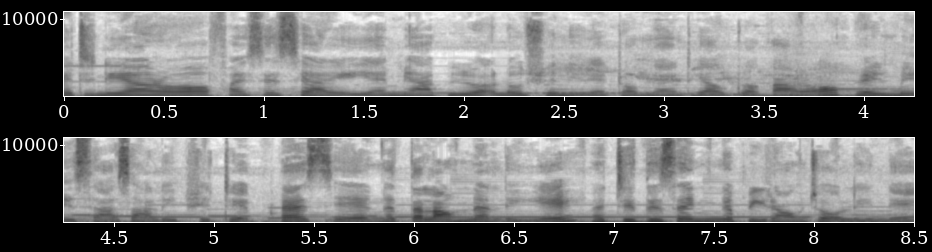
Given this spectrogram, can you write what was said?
ကဲဒီနေ့ကတော့ five six ဆရာတွေအရင်များပြီးတော့အလုပ်ရှင်နေတဲ့တော်မြိုင်တယောက်အတွက်ကတော့ rain may စားစာလေးဖြစ်တဲ့ best ရဲ့ငတလောင်းနဲ့လေးရဲ့ငဒီသစိမ့်ငပိတောင်းကြော်လေးနဲ့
